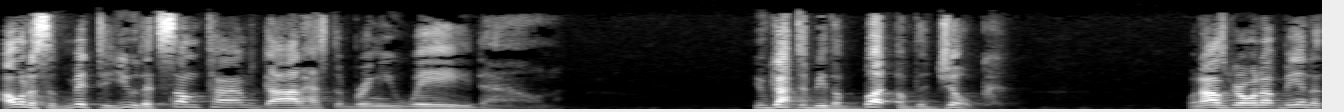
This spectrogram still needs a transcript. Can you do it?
I want to submit to you that sometimes God has to bring you way down. You've got to be the butt of the joke. When I was growing up, being a,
